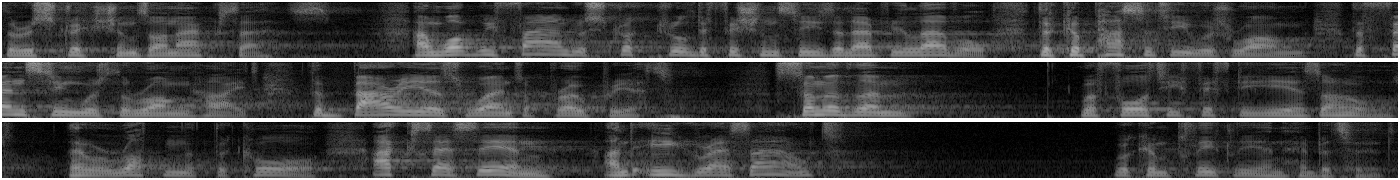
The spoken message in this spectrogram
the restrictions on access. And what we found was structural deficiencies at every level. The capacity was wrong, the fencing was the wrong height, the barriers weren't appropriate. Some of them were 40, 50 years old. They were rotten at the core. Access in and egress out were completely inhibited.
